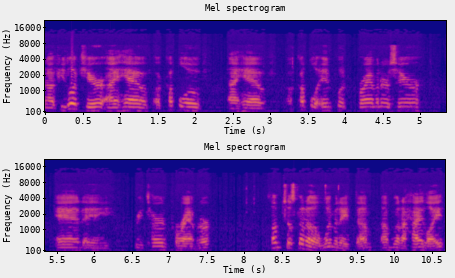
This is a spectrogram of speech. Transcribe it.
Now if you look here I have a couple of I have a couple of input parameters here and a return parameter. So I'm just going to eliminate them. I'm going to highlight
